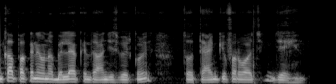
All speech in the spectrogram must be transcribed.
ఇంకా పక్కనే ఉన్న బెల్ ఐకన్ ఆన్ చేసి పెట్టుకొని so thank you for watching. Jai Hind.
